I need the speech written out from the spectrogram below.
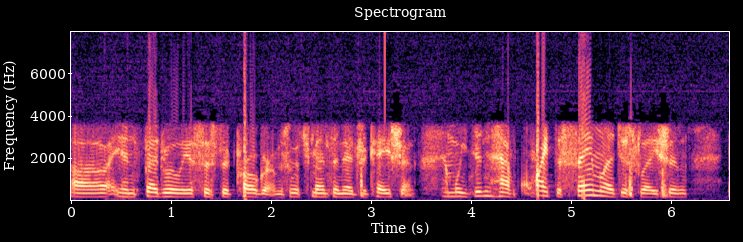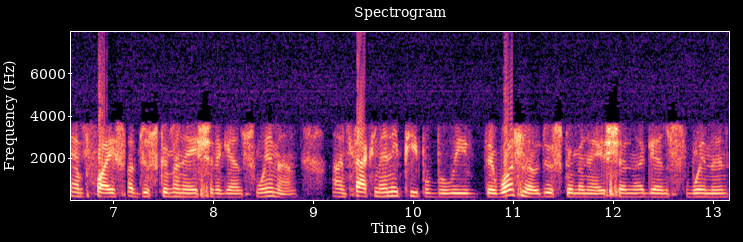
uh, in federally assisted programs, which meant in education. And we didn't have quite the same legislation in place of discrimination against women. In fact, many people believed there was no discrimination against women.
